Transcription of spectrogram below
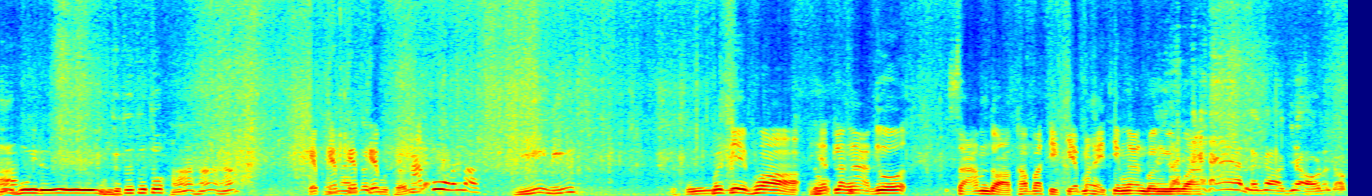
หาหุยเลยโถ่โถ่โถ่โถ่หาหาหาเก็บเก็บเก็บเก็บอยู่แถวหานี้คู่มันบอกหนีหนีเมื่อกี้พ่อเฮ็ดละงากอยู่ สามดอกครับว่าสิเก็บมาให้ทีมงานเบิ่งอยู่ว่าแอดแล้วก็อย่าเอานะครับ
